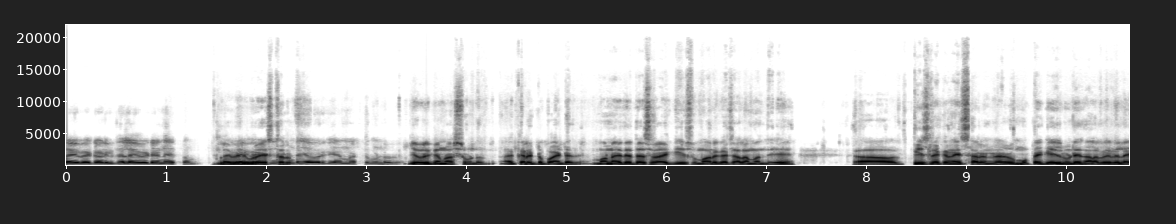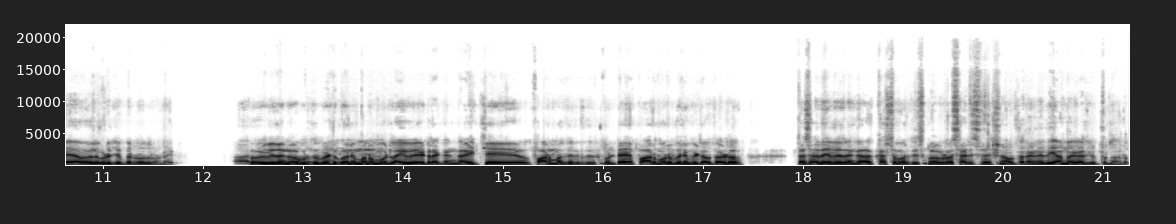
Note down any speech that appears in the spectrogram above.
లైవ్ వెయిట్ అడిగితే లైవ్ వెయిట్ అయినా ఇస్తాం. లైవ్ వెయిట్ కూడా ఇస్తారు. ఎవరికి ఏం నష్టం ఉండదు. ఎవరికైనా నష్టం ఉండదు. కరెక్ట్ పాయింట్ అది. మొన్న అయితే దసరాకి సుమారుగా చాలా మంది పీస్ లెక్కన ఇస్తారన్నారు. ముప్పై కేజీలు ఉండే నలభై వేలు యాభై వేలు కూడా చెప్పిన రోజులు ఉన్నాయి. సో ఈ విధంగా గుర్తుపెట్టుకొని మనం లైవ్ వెయిట్ రకంగా ఇచ్చే ఫార్మర్ దగ్గర తీసుకుంటే ఫార్మర్ బెనిఫిట్ అవుతాడు. ప్లస్ అదే విధంగా కస్టమర్ తీసుకున్న కూడా సాటిస్ఫాక్షన్ అవుతారు అనేది అన్నగారు చెప్తున్నారు.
